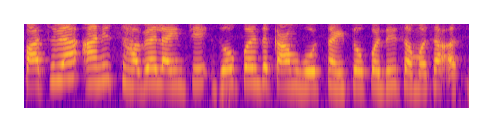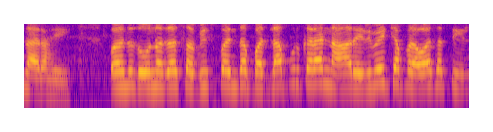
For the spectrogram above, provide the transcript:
पाचव्या आणि सहाव्या लाईनचे जोपर्यंत काम होत नाही तोपर्यंत ही समस्या असणार आहे. परंतु दोन हजार सव्वीसपर्यंत बदलापूरकरांना रेल्वेच्या प्रवासातील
